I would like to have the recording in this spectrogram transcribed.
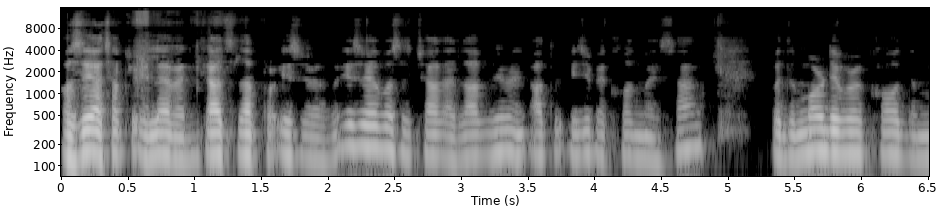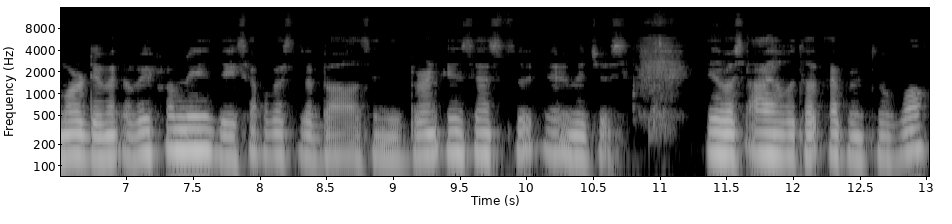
Hosea chapter 11 God's love for Israel. When Israel was a child, I loved him, and out of Egypt I called my son. But the more they were called, the more they went away from me. They sacrificed the Baals, and they burned incense to images. It was I who taught Ephraim to walk,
